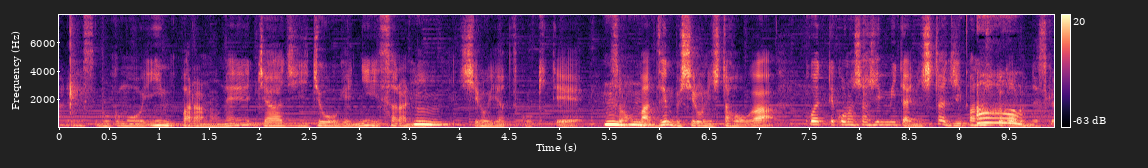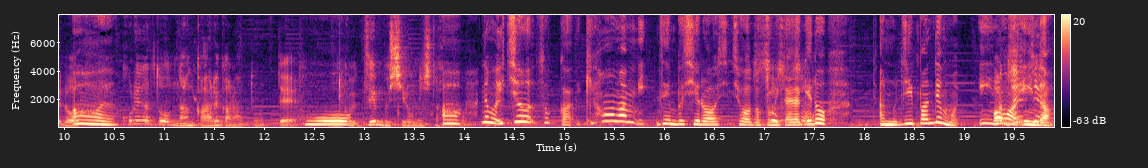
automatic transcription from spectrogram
あれです。僕もインパラのねジャージ上下にさらに白いやつこう着て、うん、そのまあ、全部白にした方がこうやってこの写真みたいにしたジーパンの人がおるんですけどこれだとなんかあれかなと思って僕全部白にした方がでも一応そっか基本は全部白消毒みたいだけどあのジーパンでもいいのはいいんだ。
